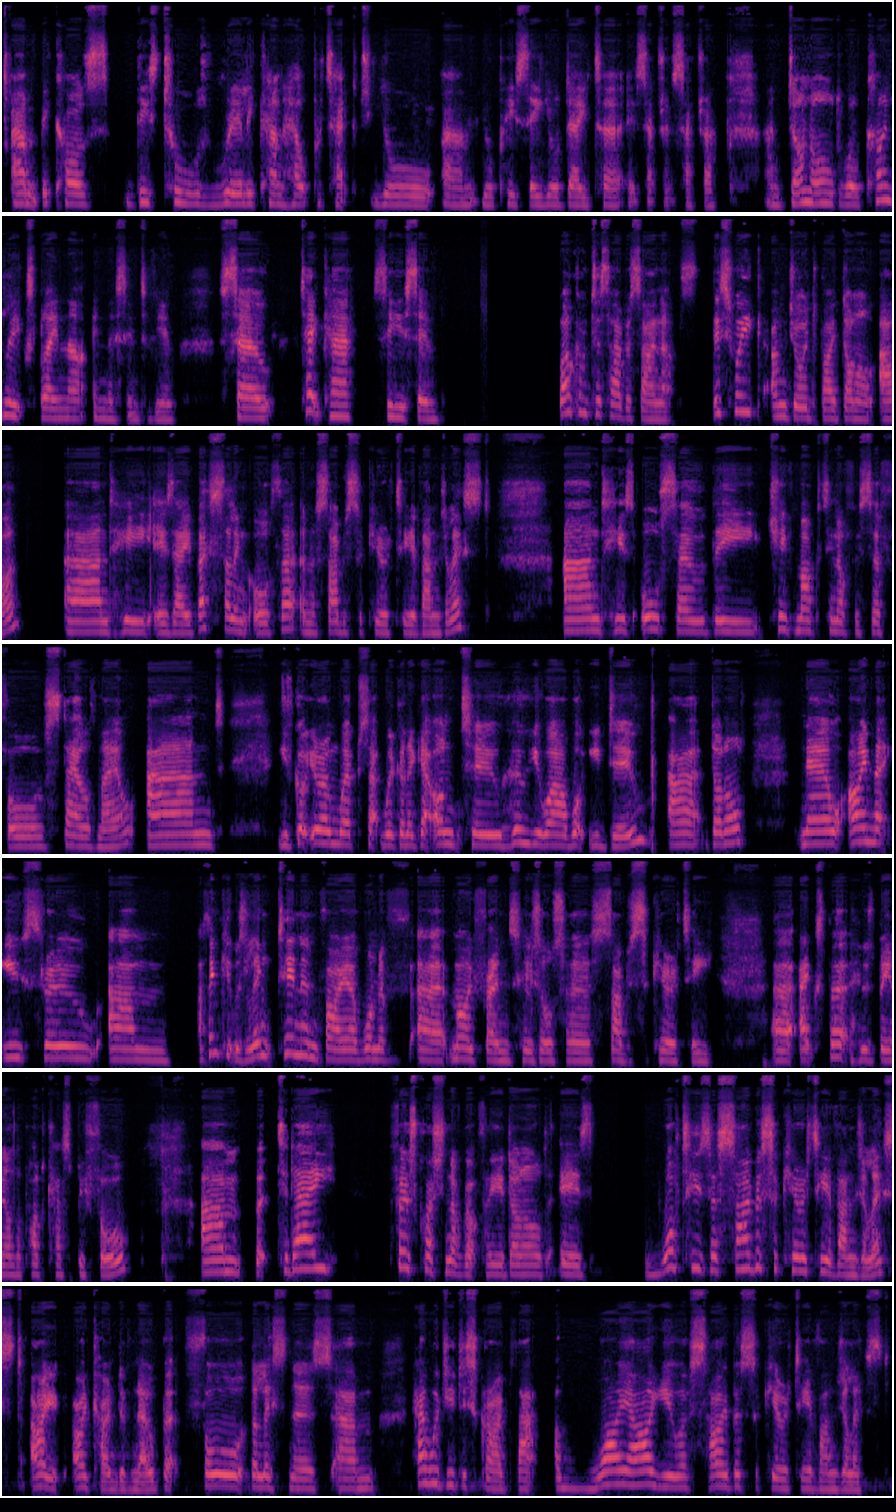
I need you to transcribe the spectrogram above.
um, because these tools really can help protect your um, your PC, your data, etc., etc. And Donald will kindly explain that in this interview. So take care. See you soon. Welcome to Cyber Synapse. This week I'm joined by Donald Allen, and he is a best-selling author and a cybersecurity evangelist. And he's also the chief marketing officer for StealthMail. And you've got your own website. We're going to get on to who you are, what you do, uh, Donald. Now, I met you through, um, I think it was LinkedIn and via one of uh, my friends who's also a cybersecurity uh, expert who's been on the podcast before. Um, but today, first question I've got for you, Donald, is what is a cybersecurity evangelist? I, I kind of know, but for the listeners, um, how would you describe that? And why are you a cybersecurity evangelist?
